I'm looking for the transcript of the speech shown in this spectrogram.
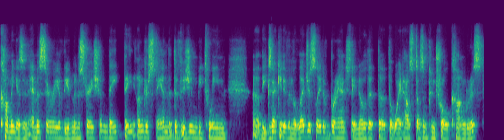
coming as an emissary of the administration. They they understand the division between uh, the executive and the legislative branch. They know that the, the White House doesn't control Congress.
